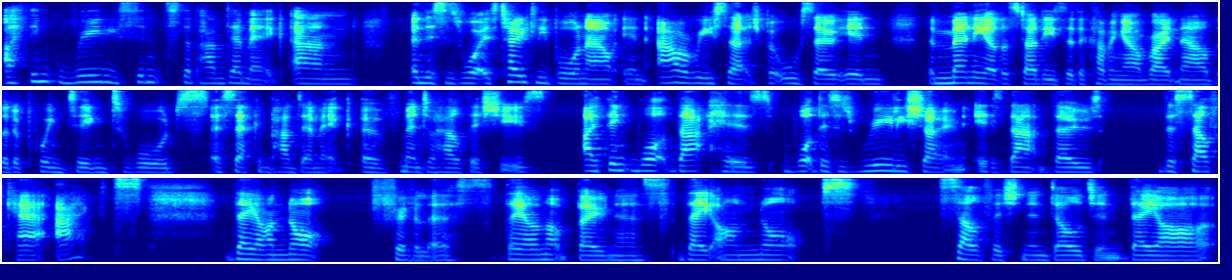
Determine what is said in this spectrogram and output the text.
I think really since the pandemic and and this is what is totally borne out in our research but also in the many other studies that are coming out right now that are pointing towards a second pandemic of mental health issues I think what that has, what this has really shown is that those, the self care acts, they are not frivolous, they are not bonus, they are not selfish and indulgent. They are,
